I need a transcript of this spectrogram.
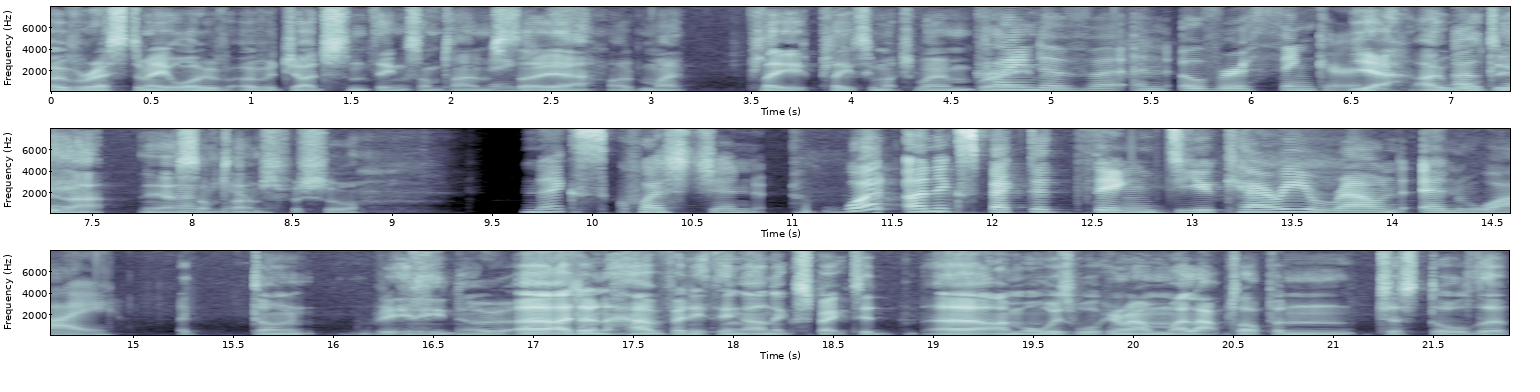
overestimate or over, overjudge some things sometimes. So yeah, I my play play too much of my own brain. Kind of uh, an overthinker. Yeah, I will do that. Yeah, Okay. sometimes for sure. Next question What unexpected thing do you carry around and why? I don't really know. Uh, I don't have anything unexpected. Uh, I'm always walking around with my laptop and just all the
